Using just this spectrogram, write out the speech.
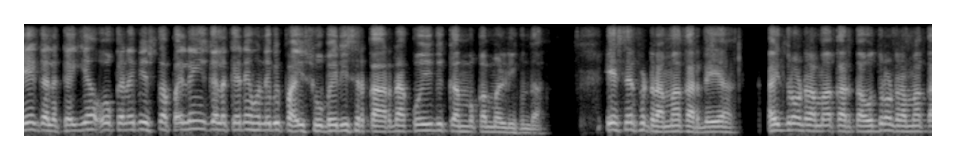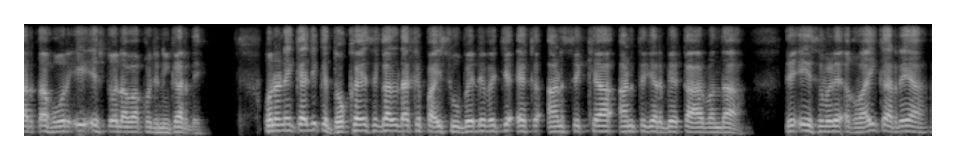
ਇਹ ਗੱਲ ਕਹੀ ਆ ਉਹ ਕਹਿੰਦੇ ਵੀ ਇਸ ਤੋਂ ਪਹਿਲਾਂ ਹੀ ਇਹ ਗੱਲ ਕਹਿੰਦੇ ਹੁੰਦੇ ਵੀ ਭਾਈ ਸੂਬੇ ਦੀ ਸਰਕਾਰ ਦਾ ਕੋਈ ਵੀ ਕੰਮ ਮੁਕੰਮਲ ਨਹੀਂ ਹੁੰਦਾ। ਇਹ ਸਿਰਫ ਡਰਾਮਾ ਕਰਦੇ ਆ ਇਧਰੋਂ ਡਰਾਮਾ ਕਰਤਾ ਉਧਰੋਂ ਡਰਾਮਾ ਕਰਤਾ ਹੋਰ ਇਹ ਇਸ ਤੋਂ ਇਲਾਵਾ ਕੁਝ ਨਹੀਂ ਕਰਦੇ। ਉਹਨਾਂ ਨੇ ਕਿਹਾ ਜੀ ਕਿ ਦੁੱਖ ਹੈ ਇਸ ਗੱਲ ਦਾ ਕਿ ਭਾਈ ਸੂਬੇ ਦੇ ਵਿੱਚ ਇੱਕ ਅਣਸਿੱਖਿਆ, ਅਣਤਜਰਬੇਕਾਰ ਬੰਦਾ ਤੇ ਇਸ ਵੇਲੇ ਅਗਵਾਈ ਕਰ ਰਿਹਾ।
